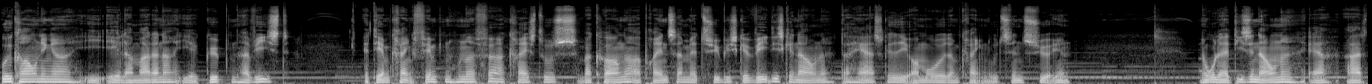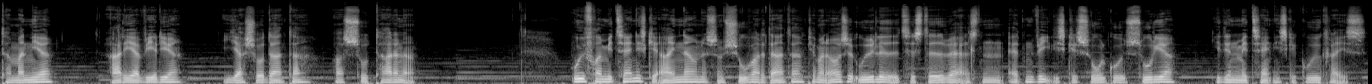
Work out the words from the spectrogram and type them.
Udgravninger i El Amarana i Ægypten har vist, at det omkring 1500 før Kristus var konger og prinser med typiske vediske navne, der herskede i området omkring nutidens Syrien. Nogle af disse navne er Artamanya, Aryavirya, Yashodata og Sutarana. Ud fra mitaniske egennavne som Suvardata kan man også udlede til stedværelsen af den vediske solgud Surya i den metaniske gudkreds.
